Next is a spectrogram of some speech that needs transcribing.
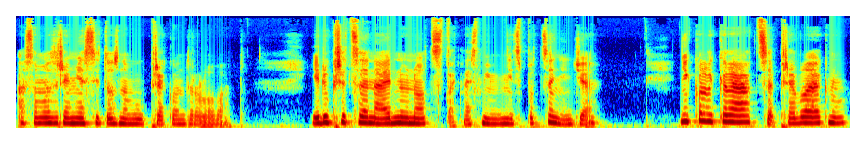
a samozřejmě si to znovu překontrolovat. Jedu přece na jednu noc, tak nesmím nic podcenit, že? Několikrát se převléknu,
